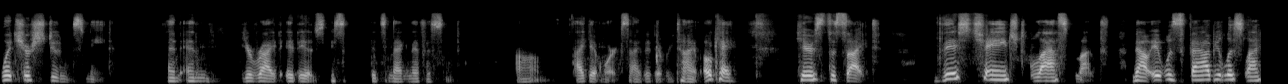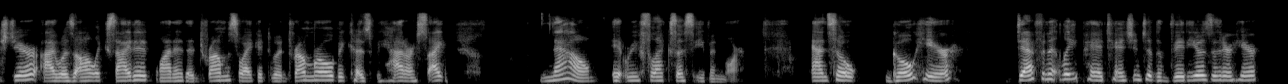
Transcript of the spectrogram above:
what your students need. And, and you're right, it is, it's, it's magnificent. Um, I get more excited every time. Okay, here's the site. This changed last month. Now it was fabulous last year. I was all excited, wanted a drum so I could do a drum roll because we had our site. Now it reflects us even more. And so go here, definitely pay attention to the videos that are here.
